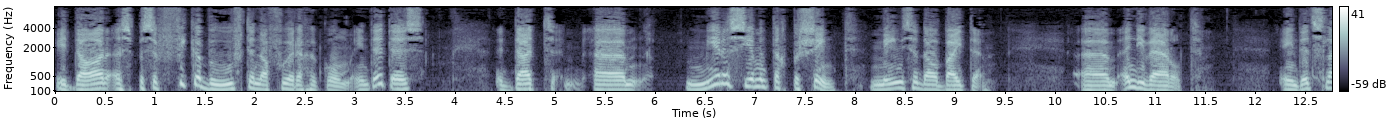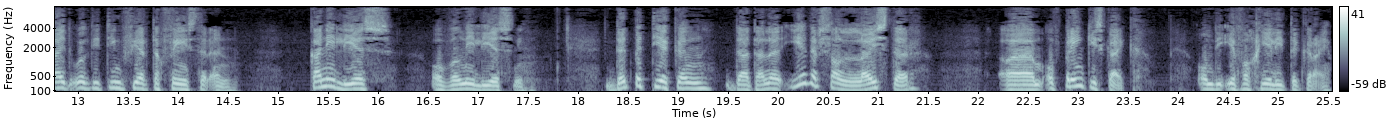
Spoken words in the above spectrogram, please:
het daar 'n spesifieke behoefte na vore gekom en dit is dat ehm um, meer as 70% mense daar buite ehm um, in die wêreld en dit sluit ook die 1040 venster in kan nie lees of wil nie lees nie. Dit beteken dat hulle eerder sal luister ehm um, of prentjies kyk om die evangelie te kry.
